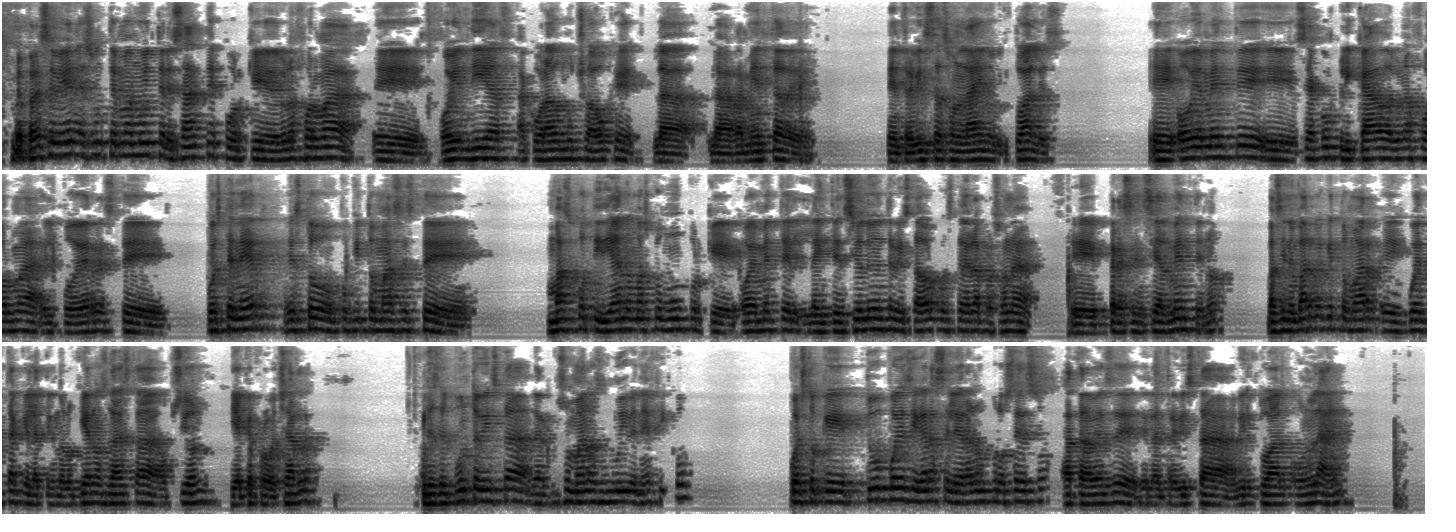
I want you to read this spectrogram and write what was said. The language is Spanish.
Me parece bien, es un tema muy interesante porque de alguna forma eh, hoy en día ha cobrado mucho auge la, la herramienta de, de entrevistas online o virtuales. Eh, obviamente eh, se ha complicado de alguna forma el poder este, pues tener esto un poquito más, este, más cotidiano, más común, porque obviamente la intención de un entrevistador pues tener a la persona eh, presencialmente, ¿no? Mas, sin embargo, hay que tomar en cuenta que la tecnología nos da esta opción y hay que aprovecharla. Desde el punto de vista de recursos humanos es muy benéfico, puesto que tú puedes llegar a acelerar un proceso a través de, de la entrevista virtual online,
